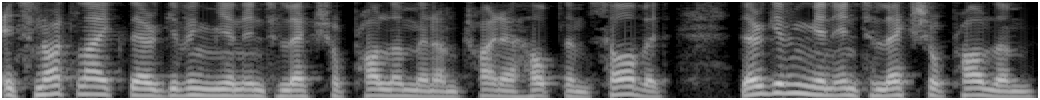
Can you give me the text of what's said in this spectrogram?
it's not like they're giving me an intellectual problem and I'm trying to help them solve it. They're giving me an intellectual problem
